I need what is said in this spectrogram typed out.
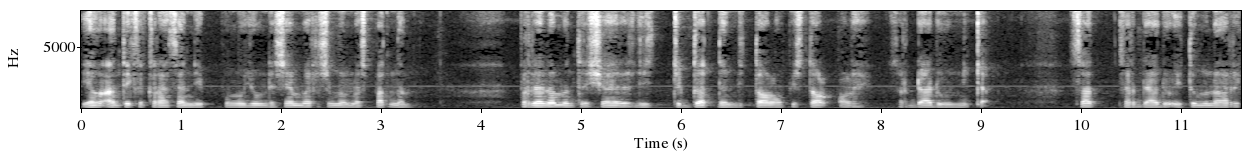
yang anti kekerasan di penghujung Desember 1946. Perdana Menteri Syahrir dicegat dan ditolong pistol oleh Serdadu Nika. Saat Serdadu itu menarik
